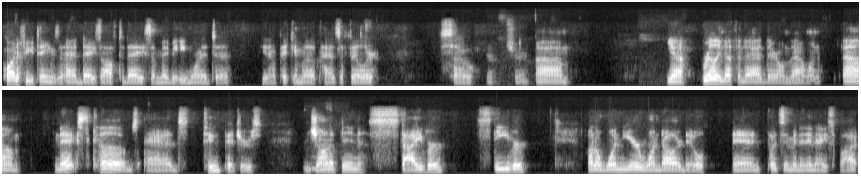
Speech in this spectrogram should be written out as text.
quite a few teams that had days off today, so maybe he wanted to, you know, pick him up as a filler. So, Yeah, sure. um, yeah, really nothing to add there on that one. Um, next, Cubs adds two pitchers, Jonathan Stiver, Stiever, on a one-year, one-dollar deal, and puts him in an NA spot.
